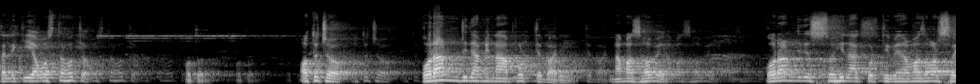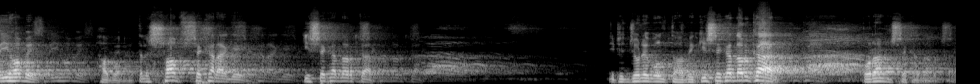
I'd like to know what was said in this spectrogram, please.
তাহলে কি অবস্থা হতো? হতো। অথচ কোরআন যদি আমি না পড়তে পারি, নামাজ হবে? কোরআন যদি সহি না করতে পারি, নামাজ আমার সহি হবে? হবে না। তাহলে সব শেখার আগে কি শেখা দরকার? একটু জোরে বলতে হবে, কি শেখা দরকার? কোরআন শেখা দরকার।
